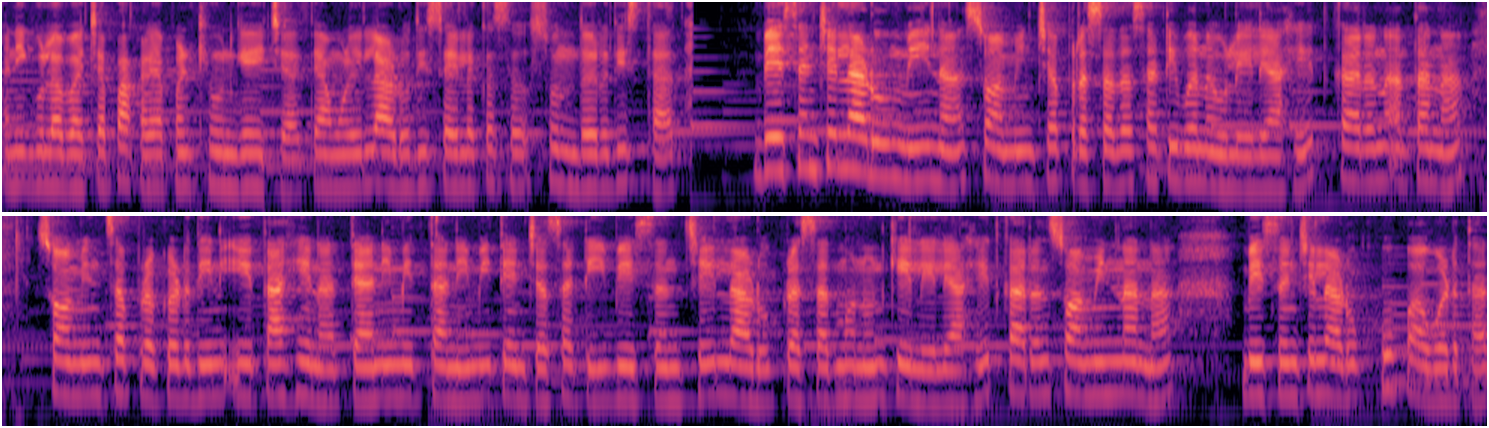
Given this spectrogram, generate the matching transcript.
आणि गुलाबाच्या पाकळ्या पण ठेवून घ्यायच्या. त्यामुळे लाडू दिसायला कसं सुंदर दिसतात. बेसनचे लाडू मी ना स्वामींच्या प्रसादासाठी बनवलेले आहेत. कारण आता ना स्वामींचा प्रकट दिन येत आहे ना त्यानिमित्ताने मी त्यांच्यासाठी बेसनचे लाडू प्रसाद म्हणून केलेले आहेत. कारण स्वामींना ना बेसनचे लाडू खूप आवडतात.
